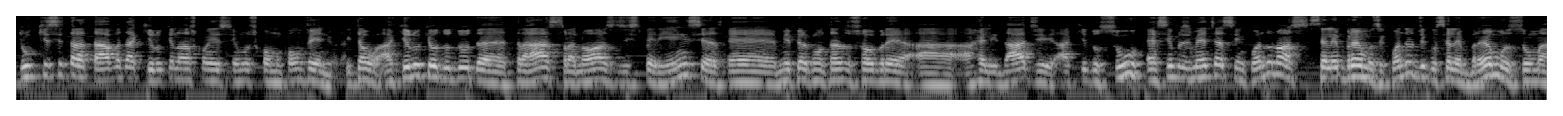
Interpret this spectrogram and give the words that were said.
do que se tratava daquilo que nós conhecíamos como convênio. Né? Então, aquilo que o Dudu é, traz para nós de experiências, é, me perguntando sobre a, a realidade aqui do Sul, é simplesmente assim: quando nós celebramos, e quando eu digo celebramos uma,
